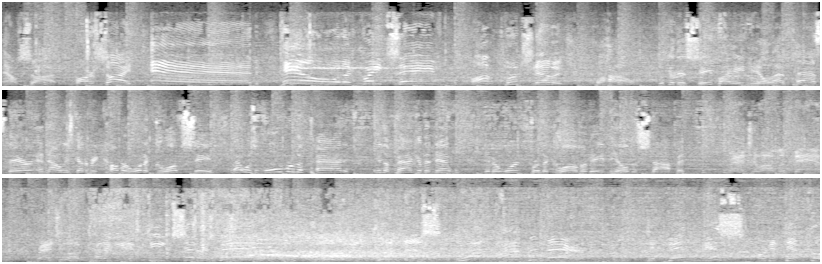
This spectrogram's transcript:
Now side, far side, and Hill with a great save off Buchnevich. Wow. Look at this save by Adin Hill. That pass there, and now he's got to recover. What a glove save. That was over the pad in the back of the net if it weren't for the glove of Adin Hill to stop it. Radulov with Van. Radulov cutting in deep, centers Van. Oh my goodness! What happened there? Did Benn miss or did Demko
